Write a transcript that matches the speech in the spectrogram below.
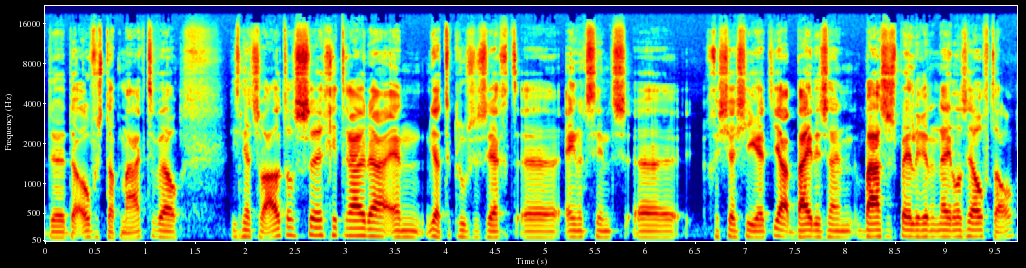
de, de overstap maakt. Terwijl die is net zo oud als Gitruida. En ja, de Kloese zegt enigszins eh gechargeerd, ja, beide zijn basisspeler in het Nederlands elftal.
